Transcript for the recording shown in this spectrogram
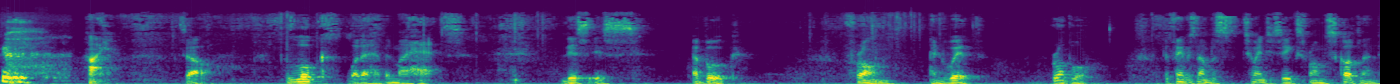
Hi. So, look what I have in my hands. This is a book from and with Robbo the famous number 26 from Scotland.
